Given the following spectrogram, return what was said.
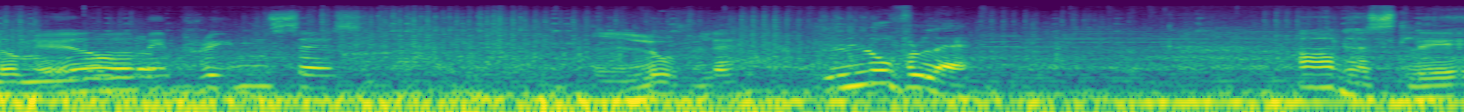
num Tell me, princess, lovely. Lovely. Honestly,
